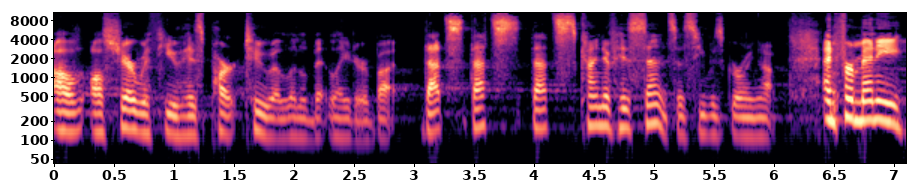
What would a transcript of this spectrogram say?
I'll, I'll share with you his part two a little bit later, but that's, that's, that's kind of his sense as he was growing up. And for many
